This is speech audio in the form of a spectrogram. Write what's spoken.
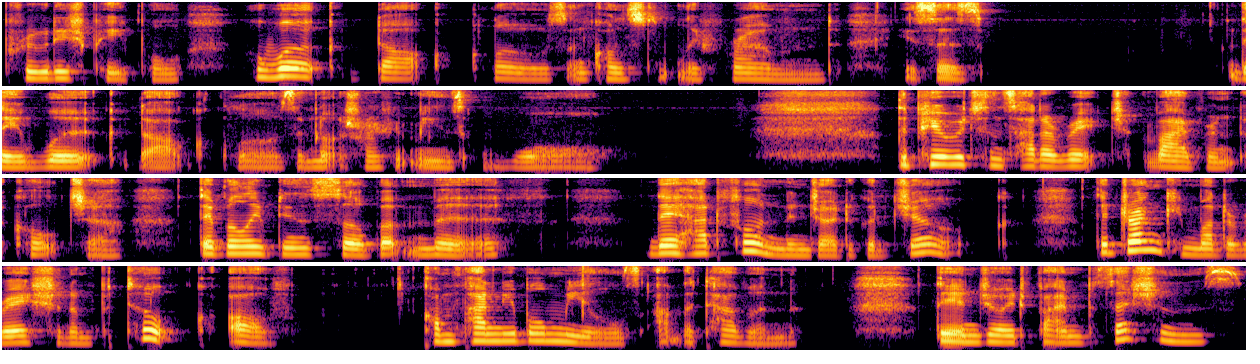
prudish people who work dark clothes and constantly frowned. It says they work dark clothes. I'm not sure if it means war. The Puritans had a rich, vibrant culture. They believed in sober mirth. They had fun enjoyed a good joke. They drank in moderation and partook of companionable meals at the tavern. They enjoyed fine possessions.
